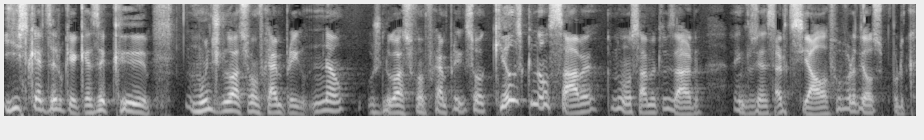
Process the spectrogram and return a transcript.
E isto quer dizer o quê? Quer dizer que muitos negócios vão ficar em perigo? Não os negócios vão ficar em perigo são aqueles que não sabem, que não sabem utilizar a inteligência artificial a favor deles, porque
